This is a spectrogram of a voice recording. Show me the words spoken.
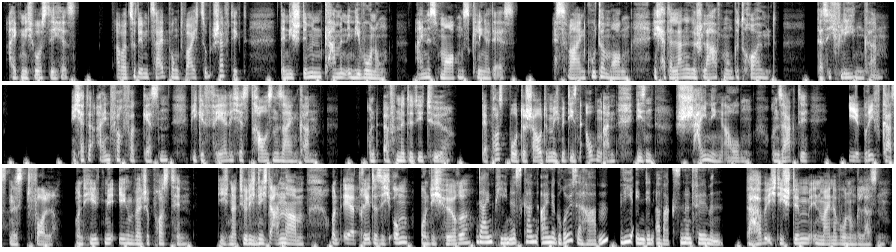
Eigentlich wusste ich es. Aber zu dem Zeitpunkt war ich zu beschäftigt, denn die Stimmen kamen in die Wohnung. Eines Morgens klingelte es. Es war ein guter Morgen. Ich hatte lange geschlafen und geträumt, dass ich fliegen kann. Ich hatte einfach vergessen, wie gefährlich es draußen sein kann und öffnete die Tür. Der Postbote schaute mich mit diesen Augen an, diesen Shining-Augen, und sagte, Ihr Briefkasten ist voll, und hielt mir irgendwelche Post hin, die ich natürlich nicht annahm, und er drehte sich um, und ich höre, Dein Penis kann eine Größe haben, wie in den Erwachsenenfilmen. da habe ich die Stimmen in meine Wohnung gelassen.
